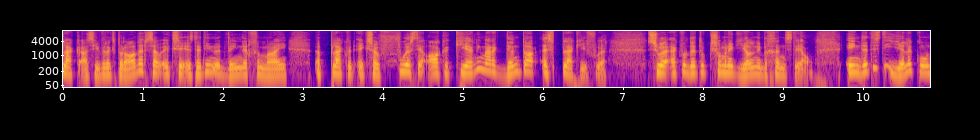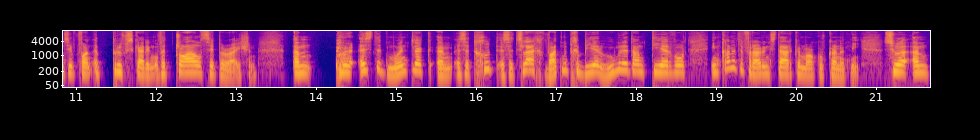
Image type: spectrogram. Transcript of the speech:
plek as huweliksberader sou ek sê is dit nie noodwendig vir my 'n plek wat ek sou voorstel elke keer nie, maar ek dink daar is plek hiervoor. So ek wil dit ook sommer net heel in die begin stel. En dit is die hele konsep van 'n proefskeiding of 'n trial separation. Um is dit moontlik? Um, is dit goed? Is dit sleg? Wat moet gebeur? Hoe moet dit hanteer word? En kan dit 'n verhouding sterker maak of kan dit nie? So, um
